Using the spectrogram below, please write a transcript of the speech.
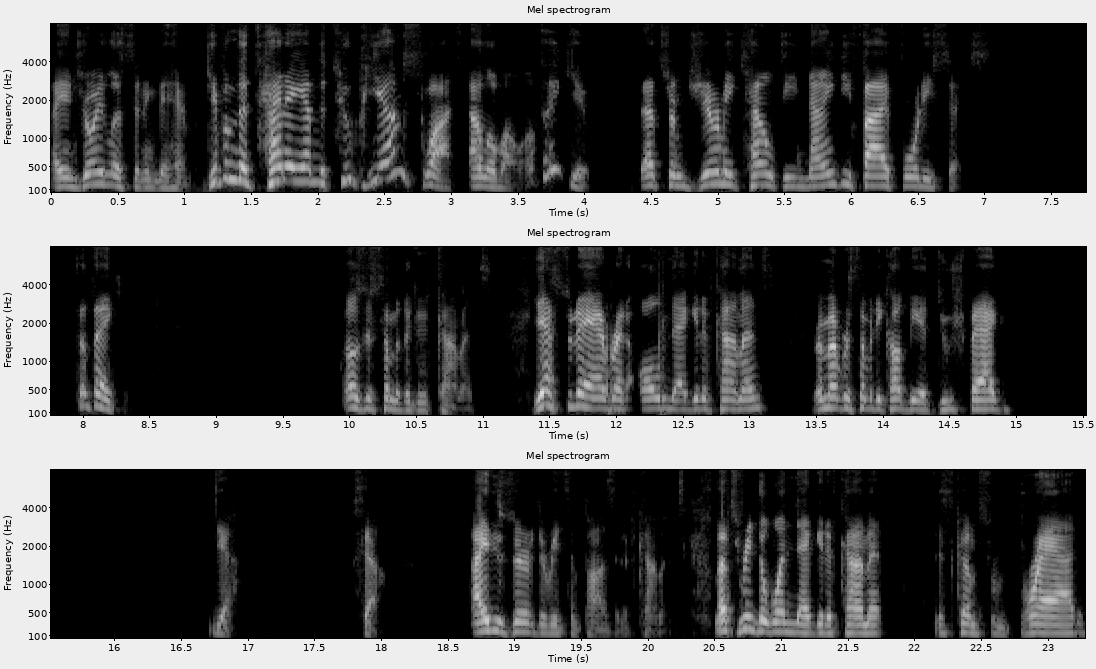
I enjoy listening to him. Give him the 10 a.m. to 2 p.m. slot. LOL. Oh, thank you. That's from Jeremy County, 9546. So thank you. Those are some of the good comments. Yesterday, I read all negative comments. Remember, somebody called me a douchebag? Yeah. So I deserve to read some positive comments. Let's read the one negative comment. This comes from Brad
